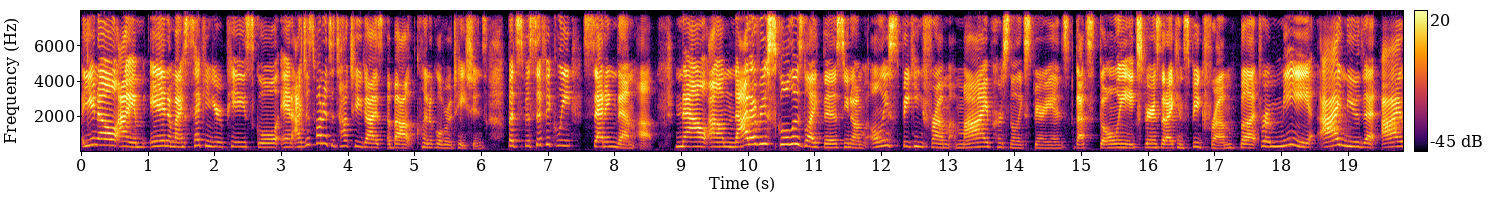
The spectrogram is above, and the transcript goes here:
you know I am in my second year PA school and I just wanted to talk to you guys about clinical rotations, but specifically setting them up. Now, um, um, not every school is like this. You know, I'm only speaking from my personal experience. That's the only experience that I can speak from. But for me, I knew that I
